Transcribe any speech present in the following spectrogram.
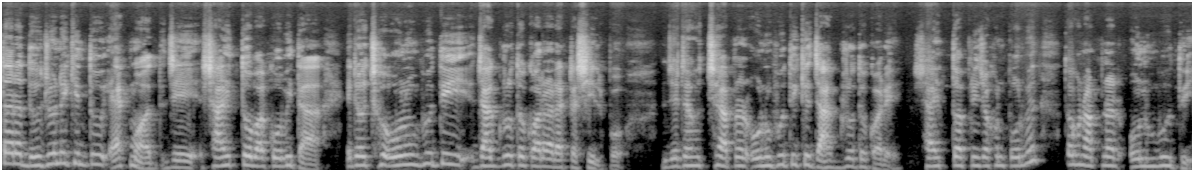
তারা দুজনে কিন্তু একমত যে সাহিত্য বা কবিতা এটা হচ্ছে অনুভূতি জাগ্রত করার একটা শিল্প। যেটা হচ্ছে আপনার অনুভূতিকে জাগ্রত করে। সাহিত্য আপনি যখন পড়বেন তখন আপনার অনুভূতি,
